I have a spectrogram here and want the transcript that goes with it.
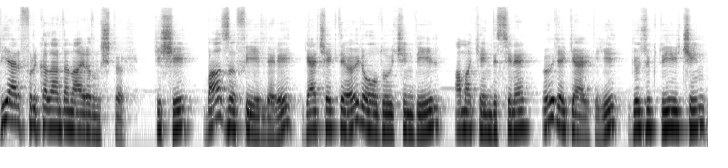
diğer fırkalardan ayrılmıştır. Kişi bazı fiilleri gerçekte öyle olduğu için değil ama kendisine öyle geldiği, gözüktüğü için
